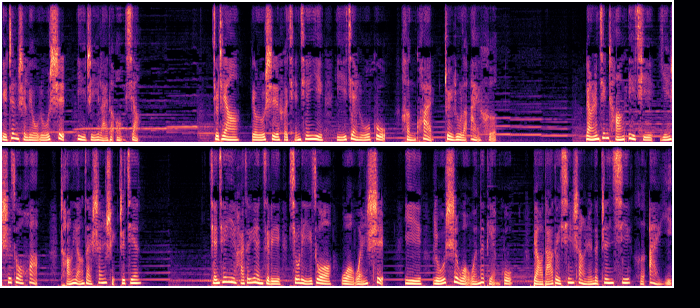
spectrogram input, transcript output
也正是柳如是一直以来的偶像。就这样，柳如是和钱谦益一见如故，很快坠入了爱河。两人经常一起吟诗作画，徜徉在山水之间。钱谦益还在院子里修了一座“我闻室”，以“如是我闻”的典故，表达对心上人的珍惜和爱意。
